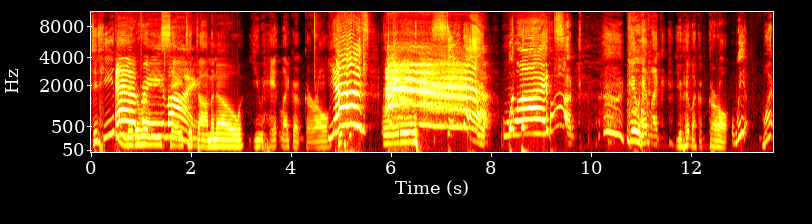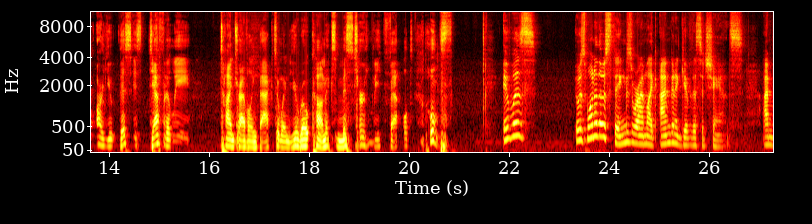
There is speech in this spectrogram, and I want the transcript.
Did he Every literally say to Domino, "You hit like a girl"? Yes! Literally ah! say that. What, What? the fuck? You hit like you hit like a girl. We what are you? This is definitely time traveling back to when you wrote comics, Mister Liefeld. Oomph. It was it was one of those things where I'm like I'm to give this a chance. I'm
